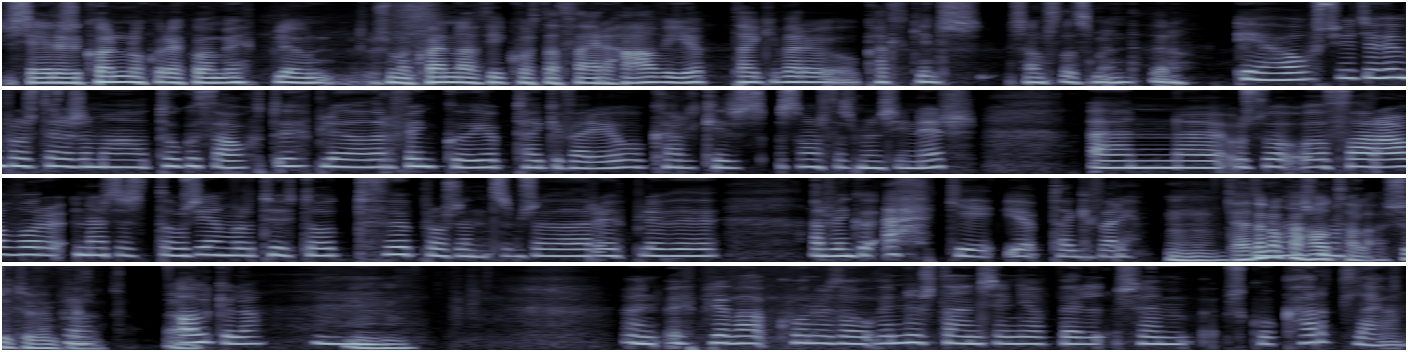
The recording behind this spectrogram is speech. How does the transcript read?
segir þessi konun okkur eitthvað um upplifun svona hvenna því hvort að þær hafi jöfn tækifæri og kallkins samstæðsmenn þeirra? Já, 75% þeirra sem að tóku þátt upplifa að þar fengu jöfn tækifæri og Karlkirs samstagsmenn sínir en uh, og, svo, og þar af voru næstast og síðan voru 22% sem sögðu að þar upplifu þar fengu ekki jöfn tækifæri. Mm Þetta er nokkað hátala, 75%. Já. Algjörlega. Mhm. Mm En upplifa konur þá vinnustæðin sinn jafnvel sem sko karlægan?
